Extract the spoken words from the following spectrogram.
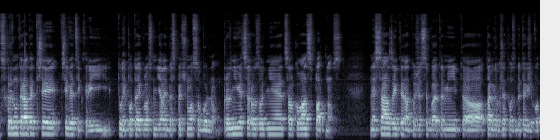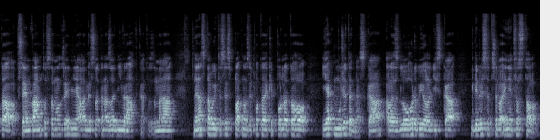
schrnu teda ty tři, tři věci, které tu hypotéku vlastně dělají bezpečnou a svobodnou. První věc je rozhodně celková splatnost. Nesázejte na to, že se budete mít uh, tak dobře po zbytek života a přejem vám to samozřejmě, ale myslete na zadní vrátka. To znamená, Nenastavujte si splatnost hypotéky podle toho, jak můžete dneska, ale z dlouhodobého hlediska, kdyby se třeba i něco stalo.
